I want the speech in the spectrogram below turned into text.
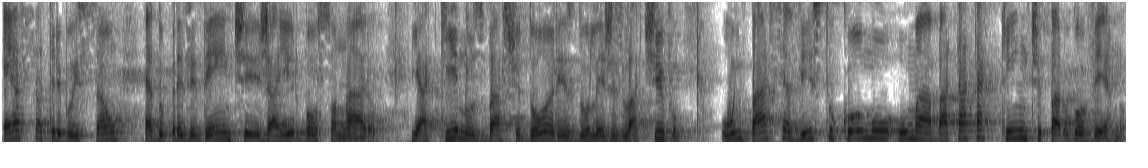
essa atribuição é do presidente Jair Bolsonaro. E aqui nos bastidores do legislativo, o impasse é visto como uma batata quente para o governo.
